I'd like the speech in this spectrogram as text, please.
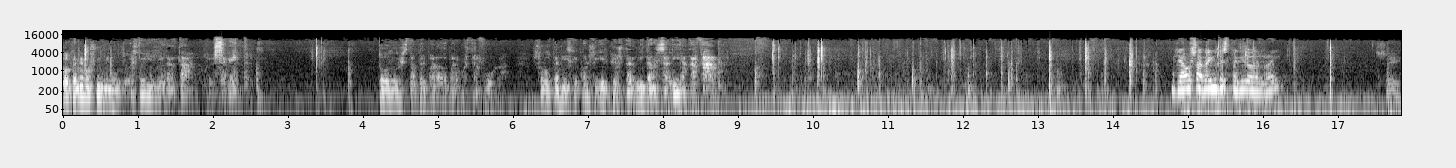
Solo tenemos un minuto. Estoy en libertad. Seguid. Todo está preparado para vuestra fuga. Solo tenéis que conseguir que os permitan salir a cazar. ¿Ya os habéis despedido del rey? Sí.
